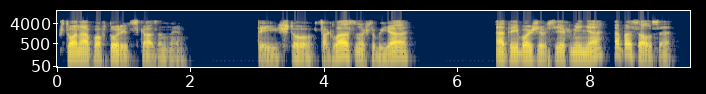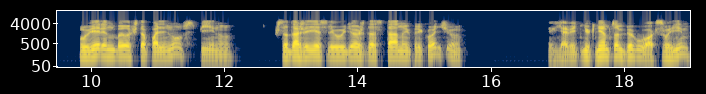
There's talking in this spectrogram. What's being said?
что она повторит сказанное. — Ты что, согласна, чтобы я... А ты больше всех меня опасался? Уверен был, что пальну в спину, что даже если уйдешь, достану и прикончу? Я ведь не к немцам бегу, а к своим,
